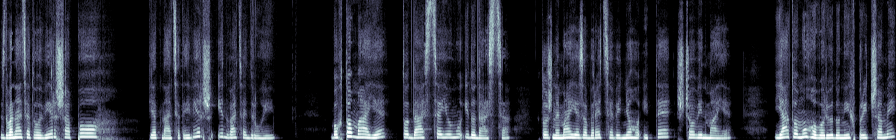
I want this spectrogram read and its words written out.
з 12 вірша по 15 вірш і 22. Бо хто має, то дасться йому і додасться, хто ж не має, забереться від нього і те, що він має. Я тому говорю до них притчами,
